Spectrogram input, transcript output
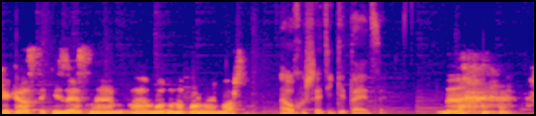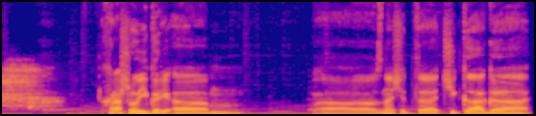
как раз-таки известная э, водонапорная башня. А ох уж эти китайцы. Да. Хорошо, Игорь, эм, Э, значит, э, Чикаго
